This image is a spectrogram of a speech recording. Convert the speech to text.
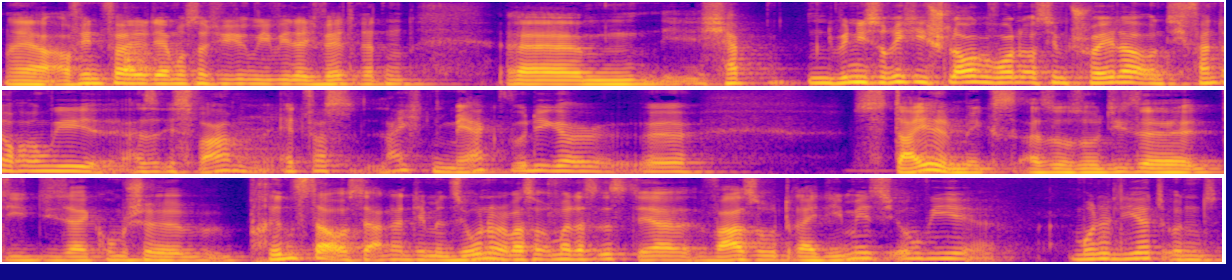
Naja, auf jeden Fall, der muss natürlich irgendwie wieder die Welt retten. Ähm, ich hab, bin nicht so richtig schlau geworden aus dem Trailer und ich fand auch irgendwie, also es war ein etwas leicht merkwürdiger äh, Style-Mix. Also so diese, die, dieser komische Prinz da aus der anderen Dimension oder was auch immer das ist, der war so 3D-mäßig irgendwie modelliert und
